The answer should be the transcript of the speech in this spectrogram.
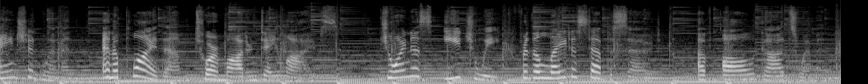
ancient women and apply them to our modern day lives. Join us each week for the latest episode of All God's Women.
